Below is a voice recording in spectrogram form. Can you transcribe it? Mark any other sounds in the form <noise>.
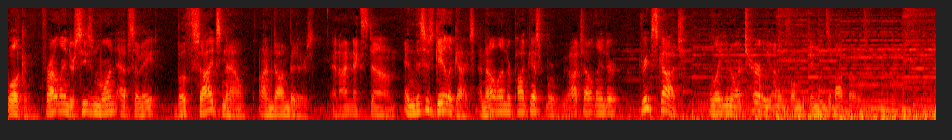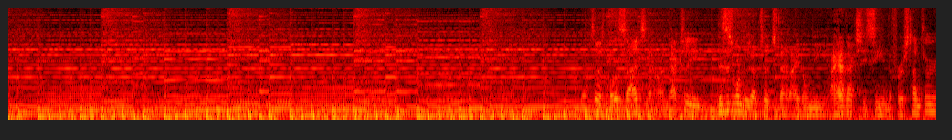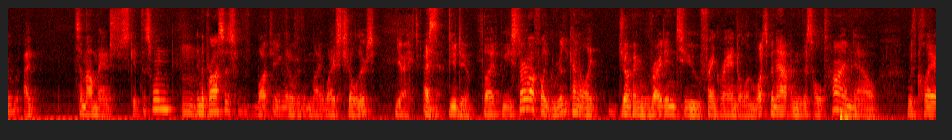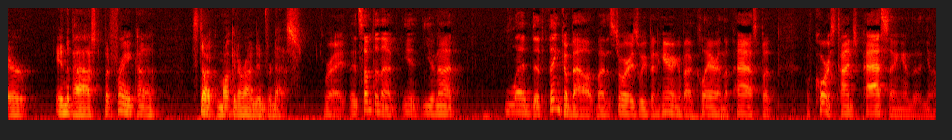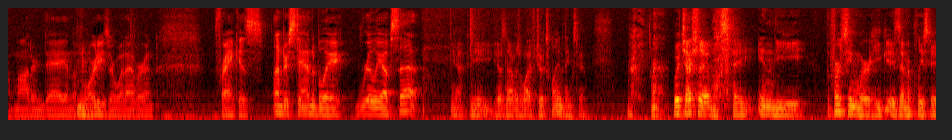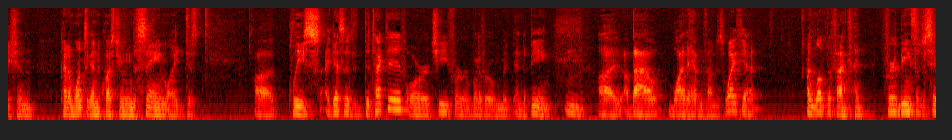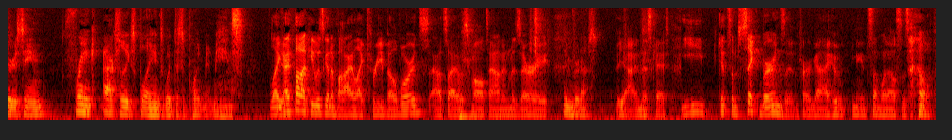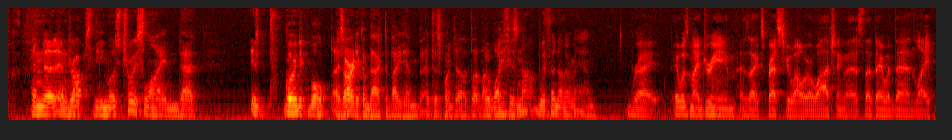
Welcome. For Outlander Season 1, Episode 8, Both Sides Now, I'm Don Bitters. And I'm Nick Stone. And this is Gaelic Guys, an Outlander podcast where we watch Outlander, drink scotch, and let you know our terribly uninformed opinions about both. The episode's both sides now, and actually, this is one of those episodes that I'd only I hadn't actually seen the first time through. I somehow managed to skip this one Mm. in the process of watching it over the, my wife's shoulders. Yeah, right. As you do. But we start off like really kind of like jumping right into Frank Randall and what's been happening this whole time now with Claire in the past, but Frank kind of stuck mucking around Inverness. Right. It's something that you're not led to think about by the stories we've been hearing about Claire in the past, but of course, time's passing in the you know modern day in the Mhm. 40s or whatever, and Frank is understandably really upset. Yeah, he, he doesn't have his wife to explain things to. <laughs> Which actually, I will say, in the the first scene where he is in a police station, kind of once again questioning the same, like just uh, police, I guess a detective or chief or whatever it would end up being, uh, about why they haven't found his wife yet. I love the fact that for being such a serious scene, Frank actually explains what disappointment means. Like Yeah. I thought he was going to buy like three billboards outside of a small town in Missouri. Inverness. Yeah, in this case, he gets some sick burns in for a guy who needs someone else's help. and uh, and drops the most choice line that is going to well has already come back to bite him at this point. Uh, but my wife is not with another man. Right. It was my dream, as I expressed to you while we were watching this, that they would then like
